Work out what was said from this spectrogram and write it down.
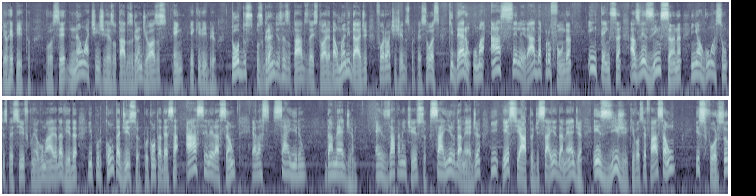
Eu repito, você não atinge resultados grandiosos em equilíbrio. Todos os grandes resultados da história da humanidade foram atingidos por pessoas que deram uma acelerada profunda intensa, às vezes insana, em algum assunto específico, em alguma área da vida, e por conta disso, por conta dessa aceleração, elas saíram da média. É exatamente isso, sair da média, e esse ato de sair da média exige que você faça um esforço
